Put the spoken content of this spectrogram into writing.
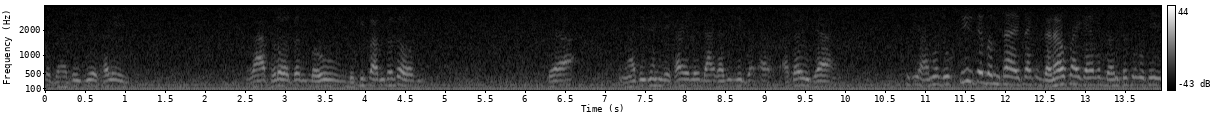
તો ગાંધીજીએ ખાલી રાતડો હતો બહુ દુઃખી પામતો હતો ત્યાં ગાંધીજીને દેખાડેલું ગાંધીજી અગાવી ગયા પછી આનું દુઃખ કેવી રીતે બંધ થાય? ત્યાં કે ઘણા ઉપાય ગયા બંધ થતું નથી.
